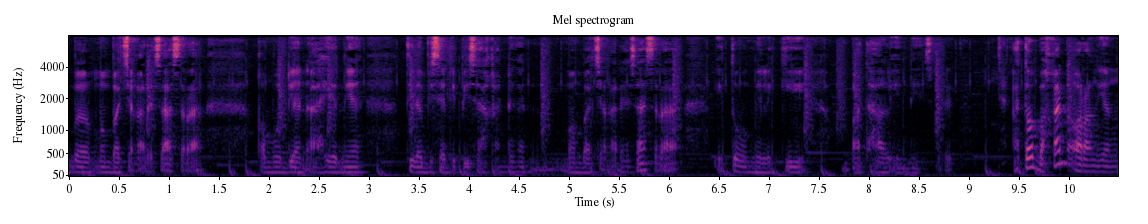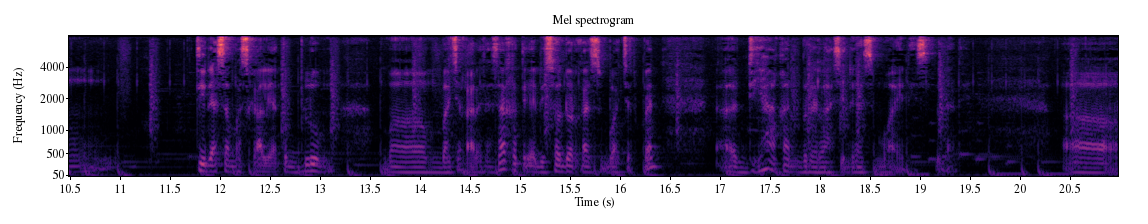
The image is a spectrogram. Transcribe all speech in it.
ber, membaca karya sastra kemudian akhirnya tidak bisa dipisahkan dengan membaca karya sastra itu memiliki empat hal ini seperti itu atau bahkan orang yang tidak sama sekali atau belum membaca karya sastra ketika disodorkan sebuah cerpen uh, dia akan berelasi dengan semua ini sebenarnya. Uh,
